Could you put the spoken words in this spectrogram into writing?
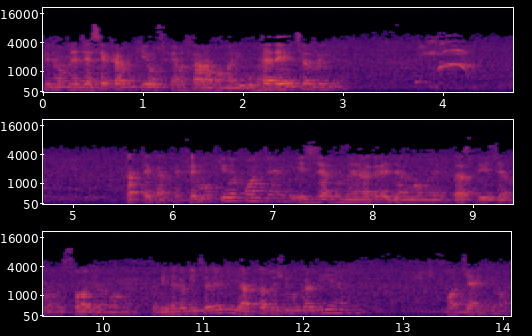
फिर हमने जैसे कर्म किए, उसके अनुसार अब हमारी उभय देह चल रही है। करते करते, फिर मुक्ति में पहुँच जाएँगे। इस जन्म में, अगले जन्मों में, दस, बीस जन्मों में, सौ जन्मों में, कभी ना कभी चलेगी। यात्रा तो शुरू कर दी है पहुँच जाएँगे वहाँ।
